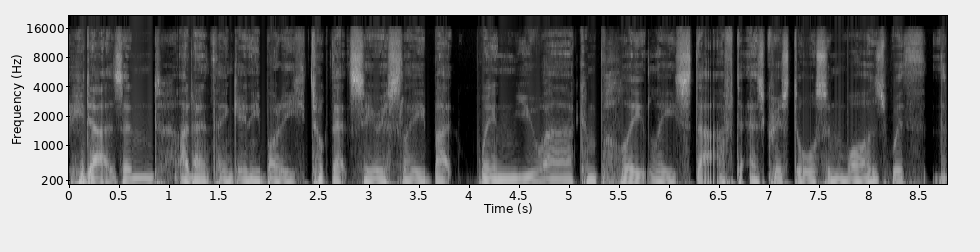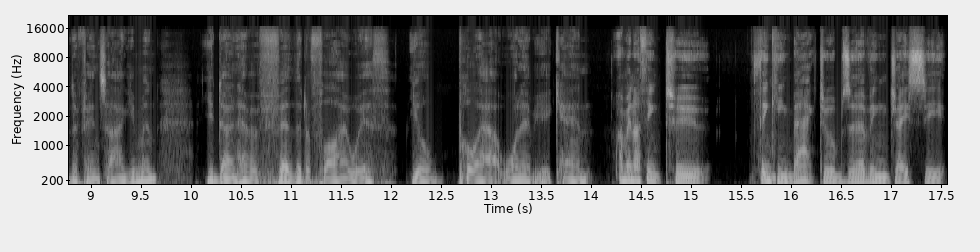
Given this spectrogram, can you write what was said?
He does, and I don't think anybody took that seriously. But when you are completely stuffed, as Chris Dawson was with the defence argument, you don't have a feather to fly with, you'll pull out whatever you can. I mean, I think to thinking back to observing JC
